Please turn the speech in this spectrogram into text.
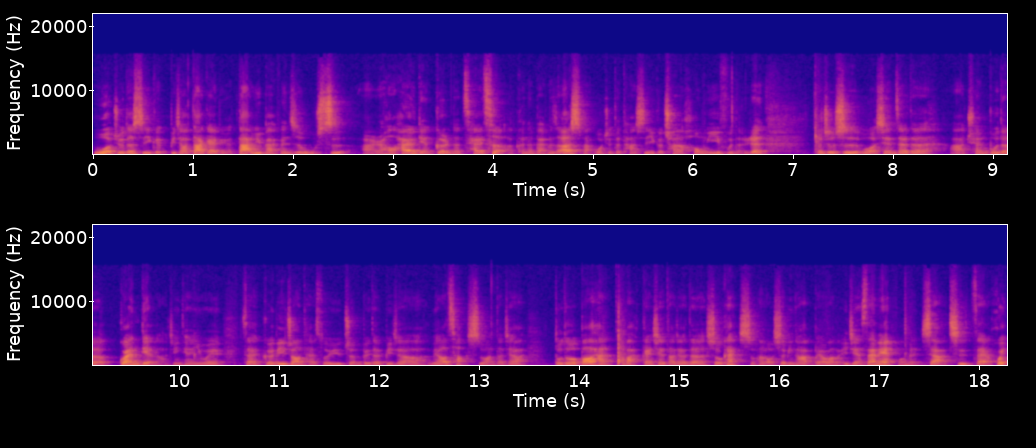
我觉得是一个比较大概率，大于百分之五十啊。然后还有点个人的猜测，可能百分之二十吧。我觉得他是一个穿红衣服的人。这就是我现在的啊全部的观点了。今天因为在隔离状态，所以准备的比较潦草，希望大家多多包涵，好吧？感谢大家的收看，喜欢我视频的话，不要忘了一键三连。我们下期再会，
